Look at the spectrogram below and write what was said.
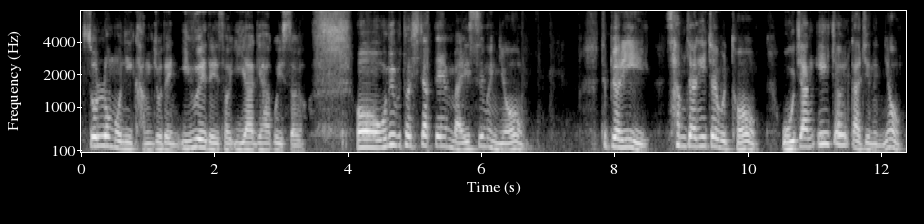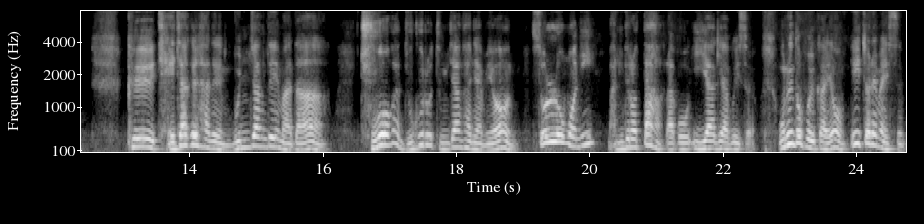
솔로몬이 강조된 이유에 대해서 이야기하고 있어요. 어, 오늘부터 시작된 말씀은요. 특별히 3장 1절부터 5장 1절까지는요. 그 제작을 하는 문장들마다 주어가 누구로 등장하냐면 솔로몬이 만들었다라고 이야기하고 있어요. 오늘도 볼까요? 1절의 말씀.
